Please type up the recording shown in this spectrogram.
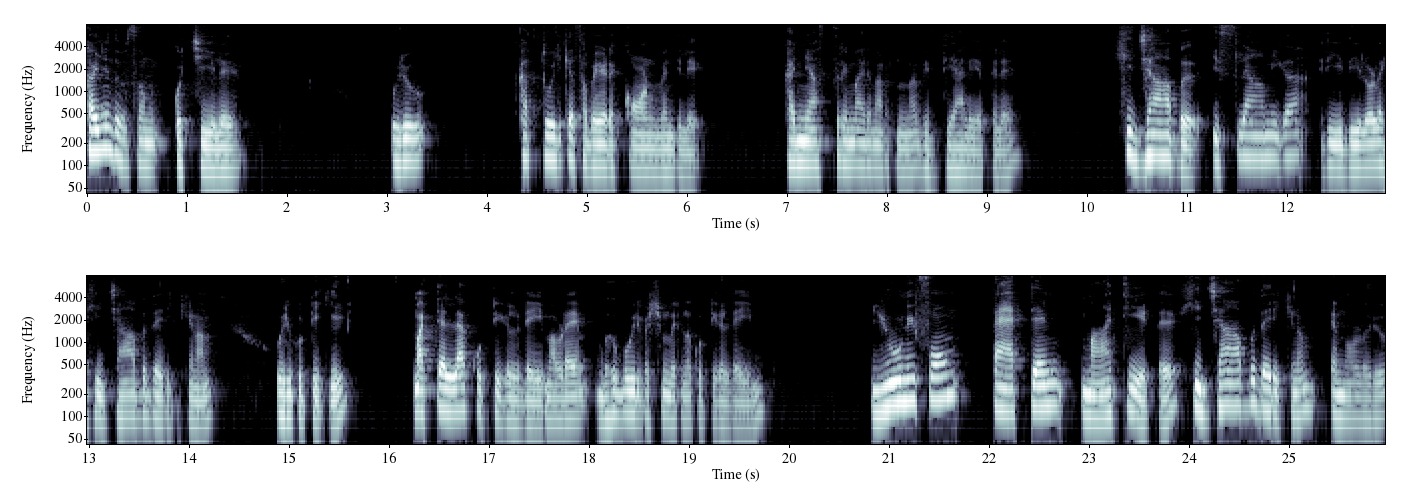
കഴിഞ്ഞ ദിവസം കൊച്ചിയിൽ ഒരു കത്തോലിക്ക സഭയുടെ കോൺവെന്റിൽ കന്യാസ്ത്രീമാർ നടത്തുന്ന വിദ്യാലയത്തിൽ ഹിജാബ് ഇസ്ലാമിക രീതിയിലുള്ള ഹിജാബ് ധരിക്കണം ഒരു കുട്ടിക്ക്. മറ്റെല്ലാ കുട്ടികളുടെയും അവിടെ ബഹുഭൂരിപക്ഷം വരുന്ന കുട്ടികളുടെയും യൂണിഫോം പാറ്റേൺ മാറ്റിയിട്ട് ഹിജാബ് ധരിക്കണം എന്നുള്ളൊരു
